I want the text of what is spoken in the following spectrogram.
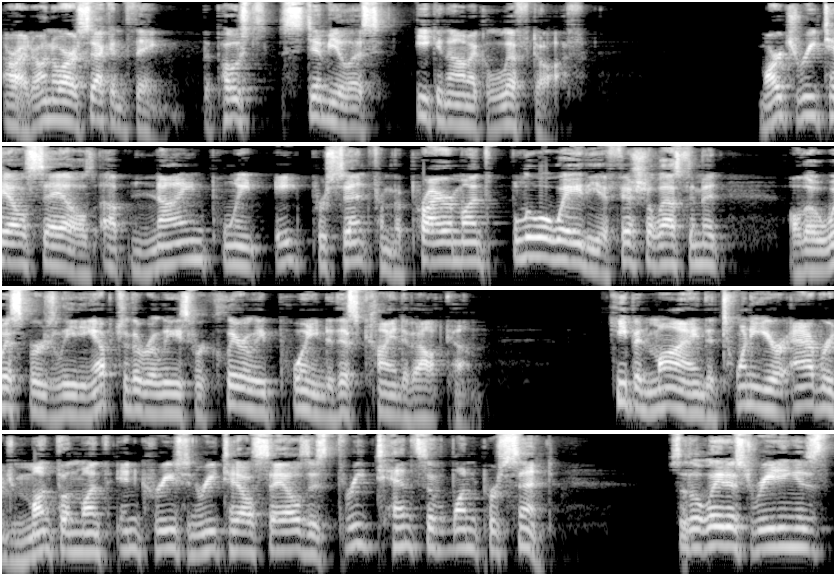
All right, on to our second thing the post stimulus economic liftoff. March retail sales up 9.8% from the prior month blew away the official estimate, although whispers leading up to the release were clearly pointing to this kind of outcome. Keep in mind the 20 year average month on month increase in retail sales is three tenths of 1%. So the latest reading is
